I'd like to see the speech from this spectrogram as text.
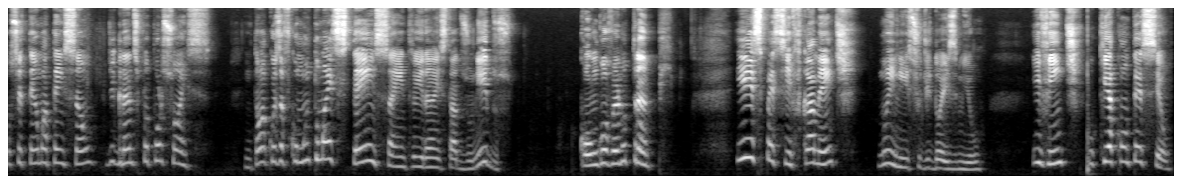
você tem uma tensão de grandes proporções. Então a coisa ficou muito mais tensa entre o Irã e Estados Unidos com o governo Trump. E especificamente no início de 2000 e 20, o que aconteceu?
